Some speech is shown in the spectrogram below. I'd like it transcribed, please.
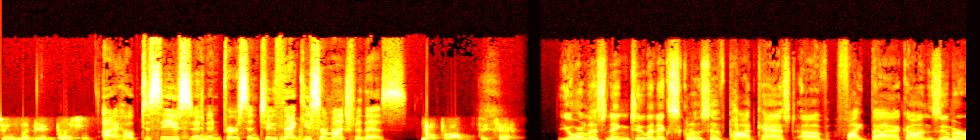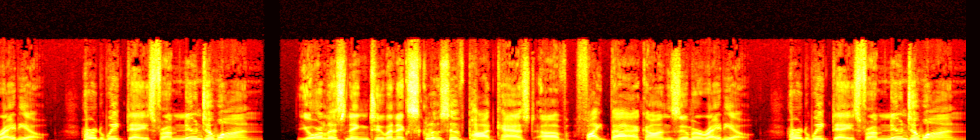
soon, Libby, in person. I hope to see you soon in person too. Thank you so much for this. No problem. Take care. You're listening to an exclusive podcast of Fight Back on Zoomer Radio, heard weekdays from noon to one. You're listening to an exclusive podcast of Fight Back on Zoomer Radio, heard weekdays from noon to one.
